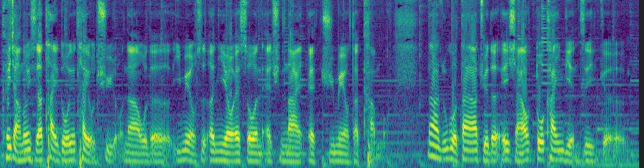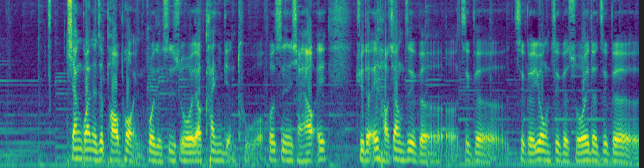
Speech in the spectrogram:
可以讲的东西实在太多，因为太有趣了。那我的 email 是 n e l s o n h nine at gmail dot com。那如果大家觉得诶想要多看一点这个相关的这 PowerPoint，或者是说要看一点图哦，或是想要诶。觉得哎，好像这个这个这个用这个所谓的这个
